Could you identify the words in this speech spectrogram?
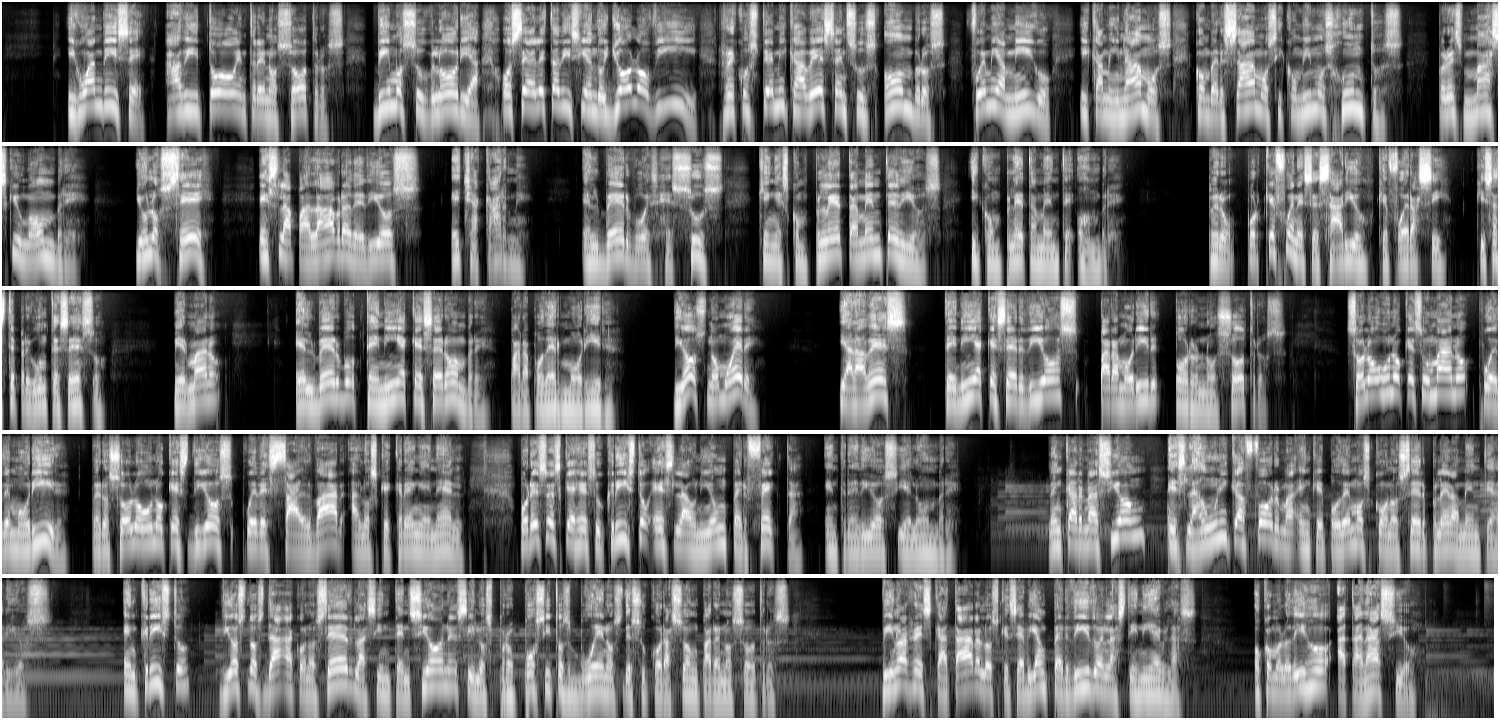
Y Juan dice, habitó entre nosotros, vimos su gloria. O sea, él está diciendo, yo lo vi, recosté mi cabeza en sus hombros, fue mi amigo y caminamos, conversamos y comimos juntos. Pero es más que un hombre, yo lo sé, es la palabra de Dios hecha carne. El verbo es Jesús, quien es completamente Dios y completamente hombre. Pero, ¿por qué fue necesario que fuera así? Quizás te preguntes eso. Mi hermano, el verbo tenía que ser hombre para poder morir. Dios no muere. Y a la vez tenía que ser Dios para morir por nosotros. Solo uno que es humano puede morir pero solo uno que es Dios puede salvar a los que creen en Él. Por eso es que Jesucristo es la unión perfecta entre Dios y el hombre. La encarnación es la única forma en que podemos conocer plenamente a Dios. En Cristo, Dios nos da a conocer las intenciones y los propósitos buenos de su corazón para nosotros. Vino a rescatar a los que se habían perdido en las tinieblas, o como lo dijo Atanasio,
